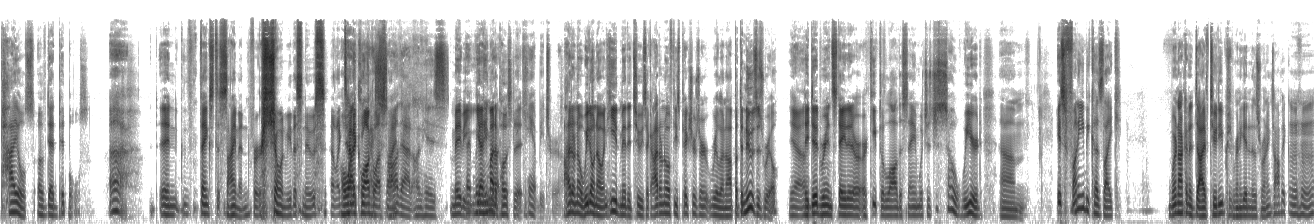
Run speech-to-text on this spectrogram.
piles of dead pit bulls. Ugh. And thanks to Simon for showing me this news at like Oh, ten I o'clock last saw night. that on his. Maybe, that yeah, he maybe might have posted It it. can't be true. I don't know. We don't know, and he admitted too. He's like, I don't know if these pictures are real or not, but the news is real. Yeah, They did reinstate it or, or keep the law the same, which is just so weird. Um, it's funny because like we're not going to dive too deep because we're going to get into this running topic. Mm-hmm.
